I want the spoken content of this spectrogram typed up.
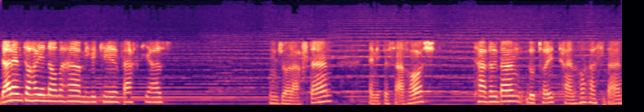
در انتهای نامه هم میگه که وقتی از اونجا رفتن یعنی پسرهاش تقریبا دوتایی تنها هستن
